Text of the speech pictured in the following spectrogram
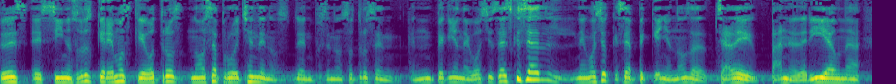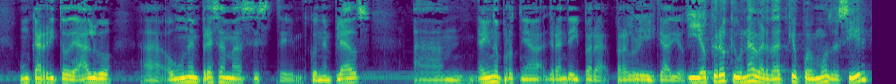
Entonces, eh, si nosotros queremos que otros no se aprovechen de, nos- de, pues, de nosotros en, en un pequeño negocio, o sea, es que sea el negocio que sea pequeño, ¿no? O sea, sea de panadería, una, un carrito de algo, ah, o una empresa más, este, con empleados, am, hay una oportunidad grande ahí para, para Sí. glorificar a Dios. Y yo creo que una verdad que podemos decir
